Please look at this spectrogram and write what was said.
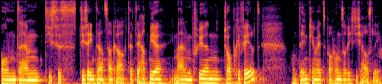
Und ähm, dieses, dieser internationale Charakter, der hat mir in meinem früheren Job gefehlt. Und den können wir jetzt bei uns so richtig ausleben.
